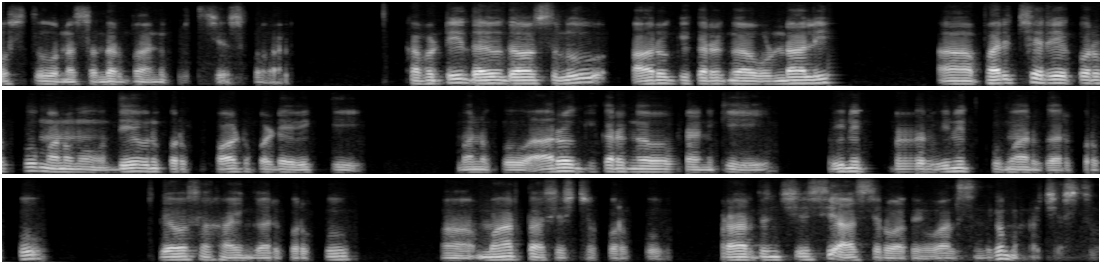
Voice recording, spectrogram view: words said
వస్తూ ఉన్న సందర్భాన్ని గుర్తు చేసుకోవాలి. కాబట్టి దైవదాసులు ఆరోగ్యకరంగా ఉండాలి. ఆ పరిచర్య కొరకు మనము దేవుని కొరకు పాటుపడే వ్యక్తి మనకు ఆరోగ్యకరంగా ఉండడానికి వినీత్ బ్రదర్ వినీత్ కుమార్ గారి కొరకు దేవసహాయం గారి కొరకు మార్తా సిస్టర్ కొరకు ప్రార్థన చేసి ఆశీర్వాదం ఇవ్వాల్సిందిగా మనం చేస్తాం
